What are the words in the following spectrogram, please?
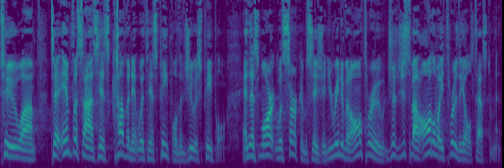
to um, to emphasize His covenant with His people, the Jewish people, and this mark was circumcision. You read of it all through, just, just about all the way through the Old Testament.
